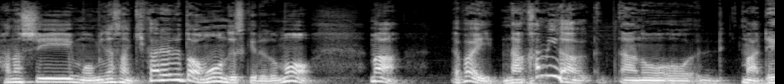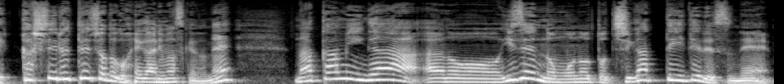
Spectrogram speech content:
話も皆さん聞かれるとは思うんですけれども、まあ、やっぱり中身が、あの、まあ、劣化してるってちょっと語弊がありますけどね。中身が、あの、以前のものと違っていてですね、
